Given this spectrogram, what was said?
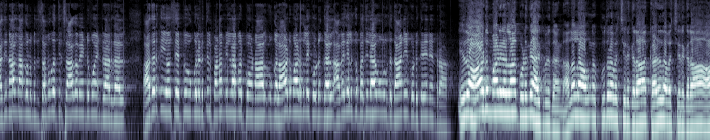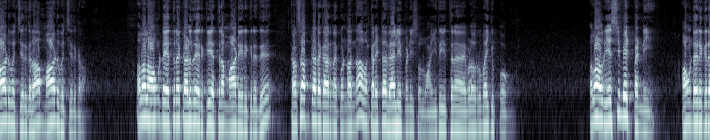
அதனால் நாங்கள் உமது சமூகத்தில் சாக வேண்டுமோ என்றார்கள். அதற்கு யோசேப்பு உங்களிடத்தில் பணம் இல்லாமல் போனால் உங்கள் ஆடு மாடுகளை கொடுங்கள் அவைகளுக்கு பதிலாக உங்களுக்கு தானியம் கொடுக்கிறேன் என்றான். இது ஆடு மாடுகள் எல்லாம் கொடுங்க அதுக்கு பிறகு தாங்க அதனால அவங்க குதிரை வச்சிருக்கிறான் கழுத வச்சிருக்கிறான் ஆடு வச்சிருக்கிறான் மாடு வச்சிருக்கிறான். அதனால அவங்ககிட்ட எத்தனை கழுதை இருக்கு எத்தனை மாடு இருக்கிறது கசாப் கடைக்காரனை கொண்டாந்தா அவன் கரெக்டா வேல்யூ பண்ணி சொல்லுவான். இது இத்தனை இவ்வளவு ரூபாய்க்கு போகும். அதெல்லாம் ஒரு எஸ்டிமேட் பண்ணி அவங்ககிட்ட இருக்கிற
